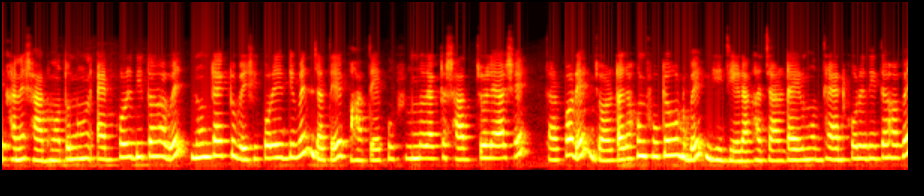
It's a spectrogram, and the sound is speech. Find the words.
এখানে স্বাদ মতো নুন অ্যাড করে দিতে হবে। নুনটা একটু বেশি করেই দিবেন, যাতে ভাতে খুব সুন্দর একটা স্বাদ চলে আসে। তারপরে জলটা যখন ফুটে উঠবে, ভিজিয়ে রাখা চালটা এর মধ্যে অ্যাড করে দিতে হবে।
